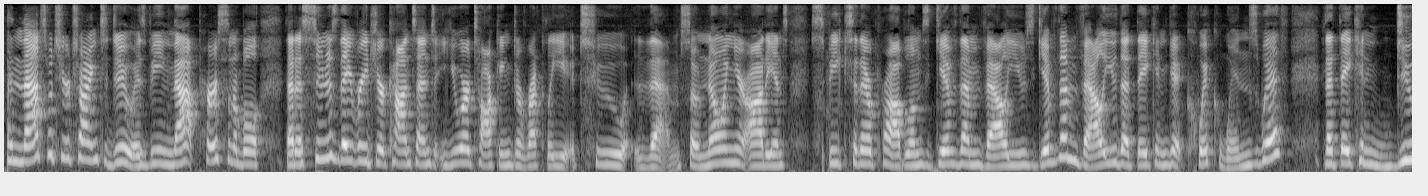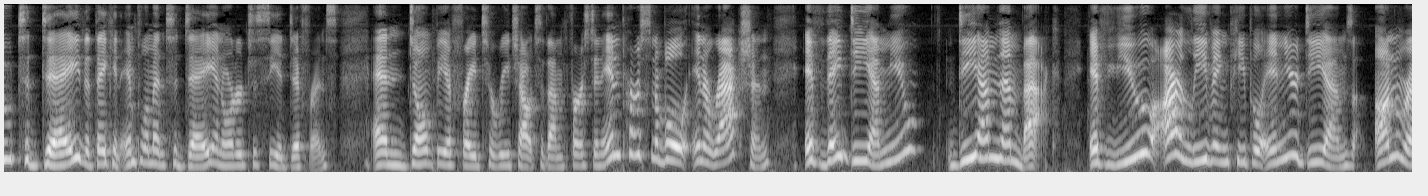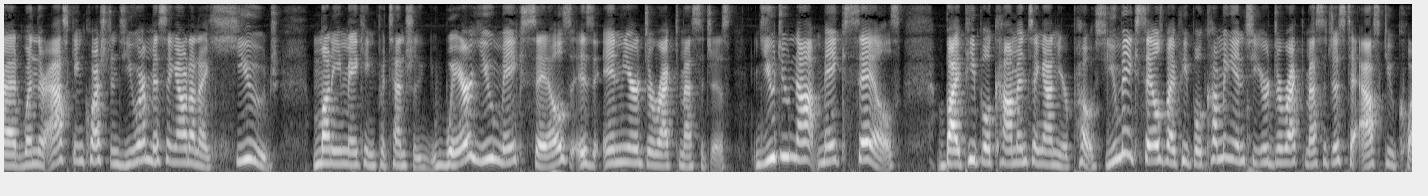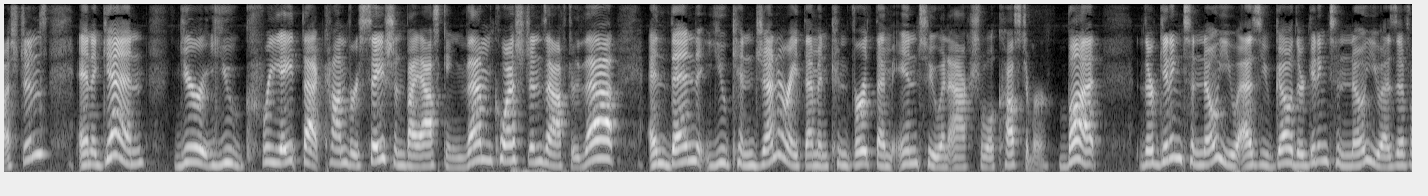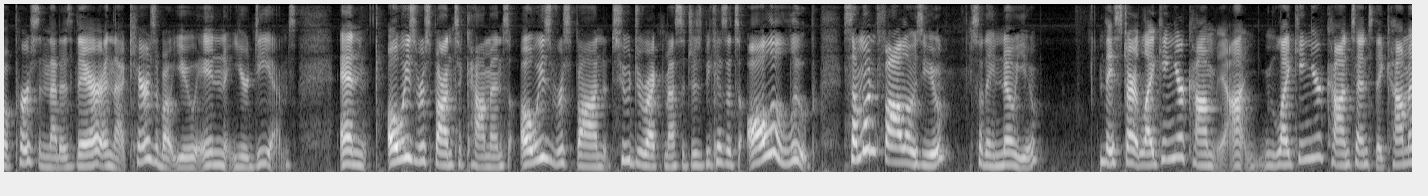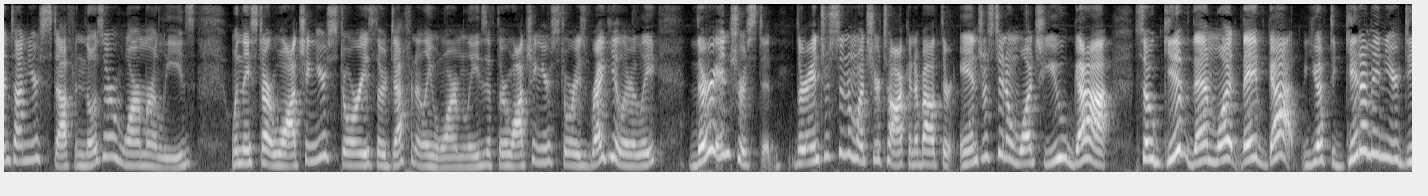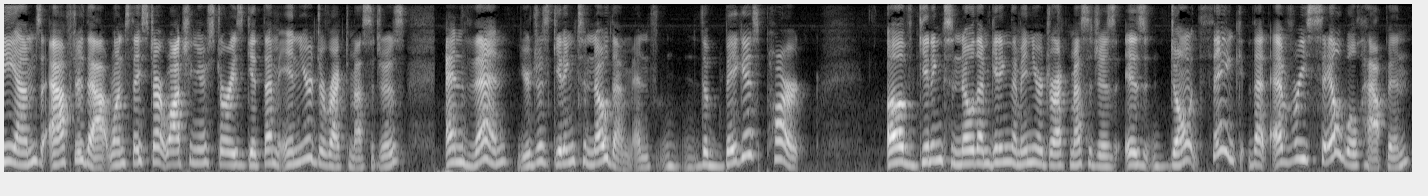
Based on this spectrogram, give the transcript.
And that's what you're trying to do is being that personable that as soon as they read your content, you are talking directly to them. So knowing your audience, speak to their problems, give them values, give them value that they can get quick wins with, that they can do today, that they can implement today in order to see a difference. And don't be afraid to reach out to them first. An impersonable interaction, if they DM you, DM them back if you are leaving people in your DMs unread when they're asking questions, you are missing out on a huge money making potential. Where you make sales is in your direct messages. You do not make sales by people commenting on your post. You make sales by people coming into your direct messages to ask you questions. And again, you're you create that conversation by asking them questions after that, and then you can generate them and convert them into an actual customer. But they're getting to know you as you go. They're getting to know you as if a person that is there and that cares about you in your DMs. And always respond to comments, always respond to direct messages because it's all a loop. Someone follows you, so they know you. They start liking your com uh, liking your content they comment on your stuff and those are warmer leads. When they start watching your stories they're definitely warm leads. If they're watching your stories regularly they're interested. They're interested in what you're talking about. They're interested in what you got. So give them what they've got. You have to get them in your dms after that. Once they start watching your stories get them in your direct messages and then you're just getting to know them. And the biggest part of getting to know them, getting them in your direct messages is don't think that every sale will happen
